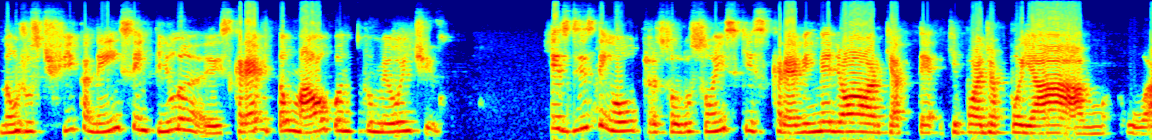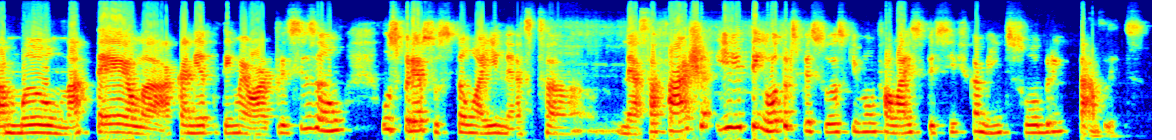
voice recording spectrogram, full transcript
não justifica nem sem pila, escreve tão mal quanto o meu antigo. Existem outras soluções que escrevem melhor, que, até, que pode apoiar a, mão na tela, a caneta tem maior precisão, os preços estão aí nessa, nessa faixa, e tem outras pessoas que vão falar especificamente sobre tablets.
